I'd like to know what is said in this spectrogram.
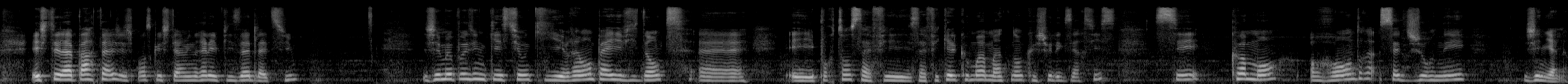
et je te la partage et je pense que je terminerai l'épisode là-dessus. Je me pose une question qui est vraiment pas évidente euh, et pourtant ça fait, ça fait quelques mois maintenant que je fais l'exercice. C'est comment rendre cette journée géniale?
